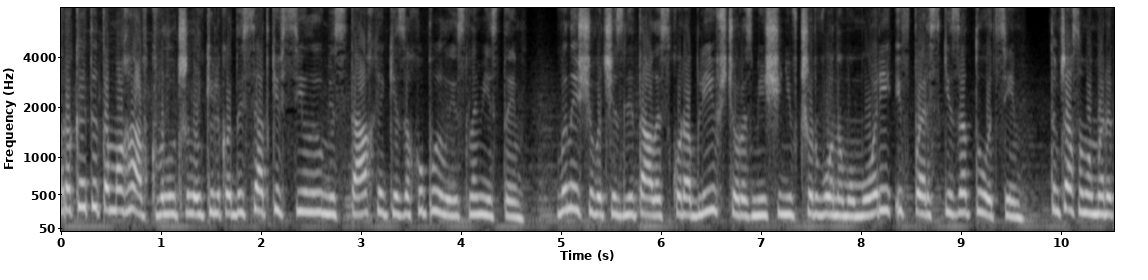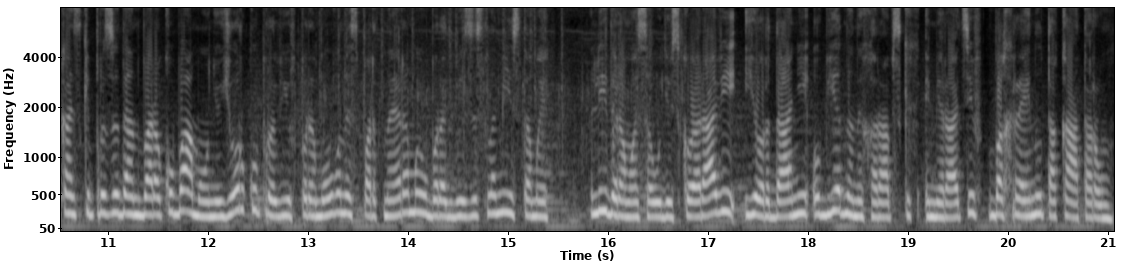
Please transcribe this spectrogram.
Ракети Тамагавк вилучили у кілька десятків цілей у містах, які захопили ісламісти. Винищувачі злітали з кораблів, що розміщені в Червоному морі і в Перській затоці. Тим часом американський президент Барак Обама у Нью-Йорку провів перемовини з партнерами у боротьбі з ісламістами, лідерами Саудівської Аравії, Йорданії, Об'єднаних Арабських Еміратів, Бахрейну та Катару.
